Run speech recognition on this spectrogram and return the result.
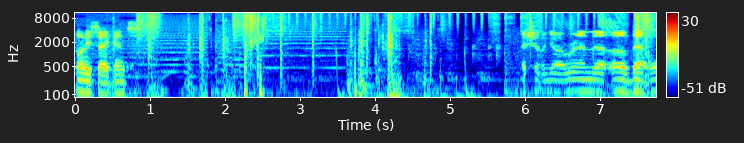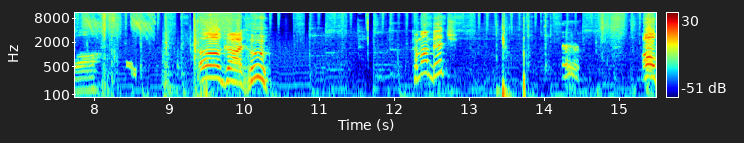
20 seconds. I should have got rid of that wall. Oh god, who? Come on, bitch! Oh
